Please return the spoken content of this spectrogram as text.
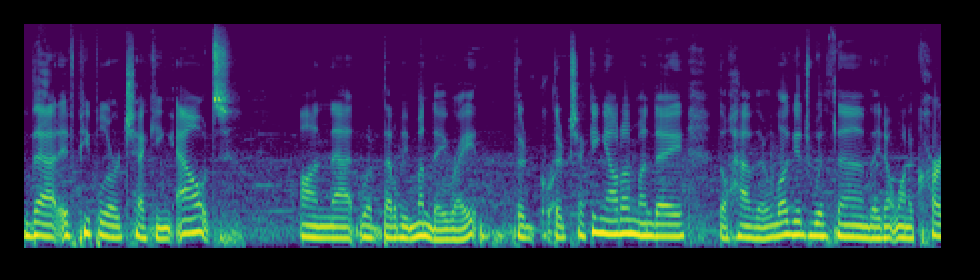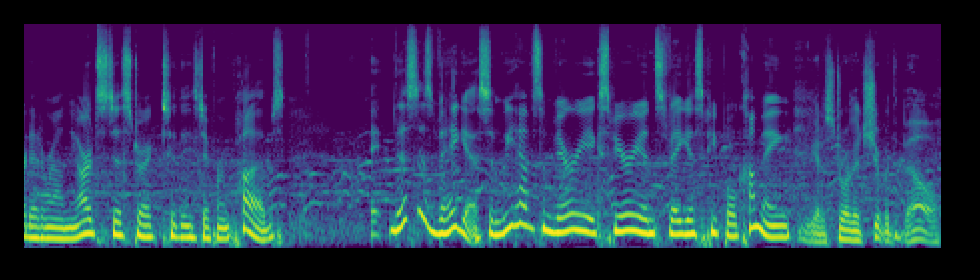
that if people are checking out on that, what that'll be Monday, right? They're they're checking out on Monday. They'll have their luggage with them. They don't want to cart it around the arts district to these different pubs. It- This is Vegas, and we have some very experienced Vegas people coming. you got to store that shit with the bell.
